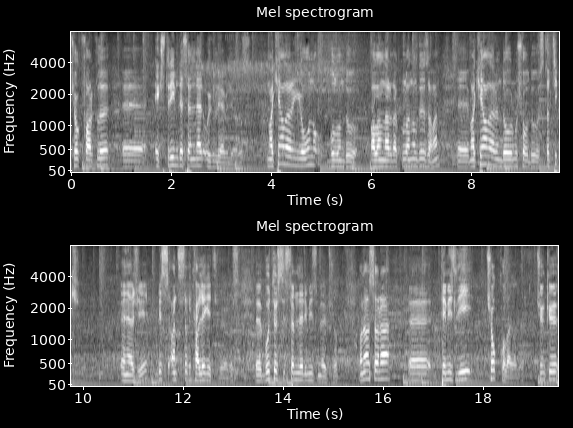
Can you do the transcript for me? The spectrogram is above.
çok farklı e, ekstrem desenler uygulayabiliyoruz. Makinelerin yoğun bulunduğu alanlarda kullanıldığı zaman e, makinelerin doğurmuş olduğu statik enerjiyi biz antistatik hale getiriyoruz. E, bu tür sistemlerimiz mevcut. Ondan sonra e, temizliği çok kolay olur. Çünkü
